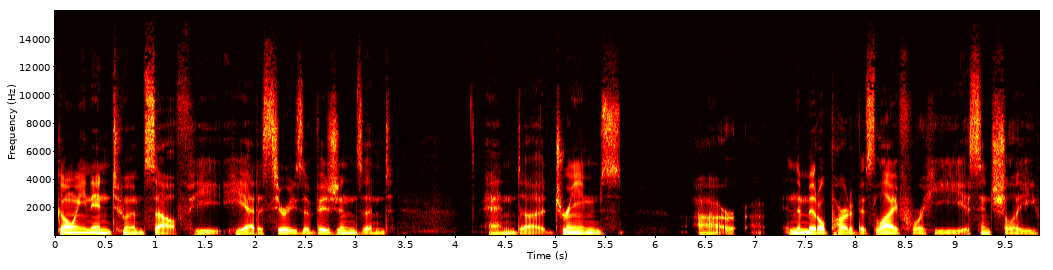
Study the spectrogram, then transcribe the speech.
going into himself. He he had a series of visions and and uh, dreams uh, in the middle part of his life where he essentially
